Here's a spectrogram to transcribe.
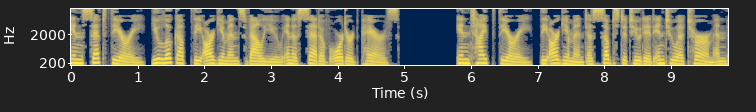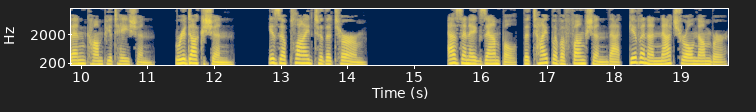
In set theory, you look up the argument's value in a set of ordered pairs. In type theory, the argument is substituted into a term and then computation reduction is applied to the term. As an example, the type of a function that, given a natural number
